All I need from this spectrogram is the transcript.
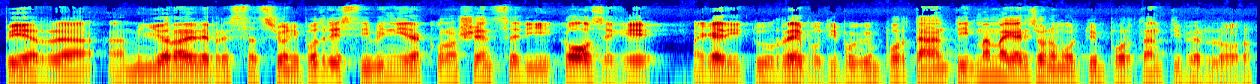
per uh, migliorare le prestazioni. Potresti venire a conoscenza di cose che magari tu reputi poco importanti, ma magari sono molto importanti per loro.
